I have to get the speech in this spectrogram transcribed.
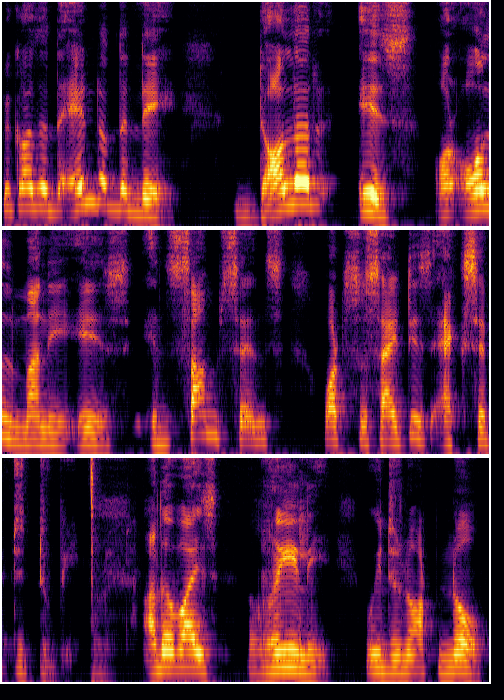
because at the end of the day, dollar is or all money is in some sense what society accept accepted to be. Otherwise, really, we do not know.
